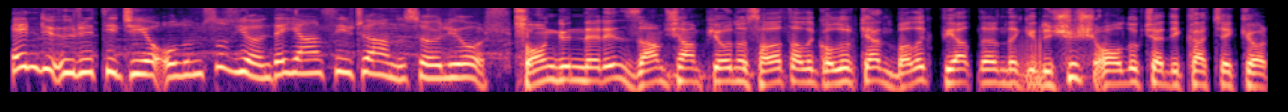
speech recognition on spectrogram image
hem de üreticiye olumsuz yönde yansıyacağını söylüyor. Son günlerin zam şampiyonu salatalık olurken balık fiyatlarındaki düşüş oldukça dikkat çekiyor.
